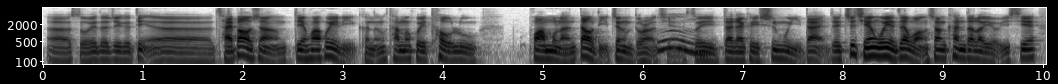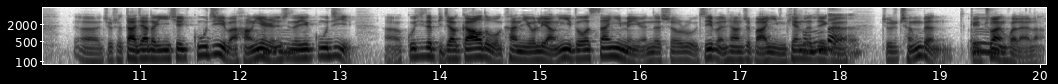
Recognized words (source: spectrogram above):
呃所谓的这个电呃财报上电话会里，可能他们会透露花木兰到底挣了多少钱，所以大家可以拭目以待。这之前我也在网上看到了有一些。呃，就是大家的一些估计吧，行业人士的一些估计啊，估计的比较高的，我看有两亿多、三亿美元的收入，基本上是把影片的这个就是成本给赚回来了。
